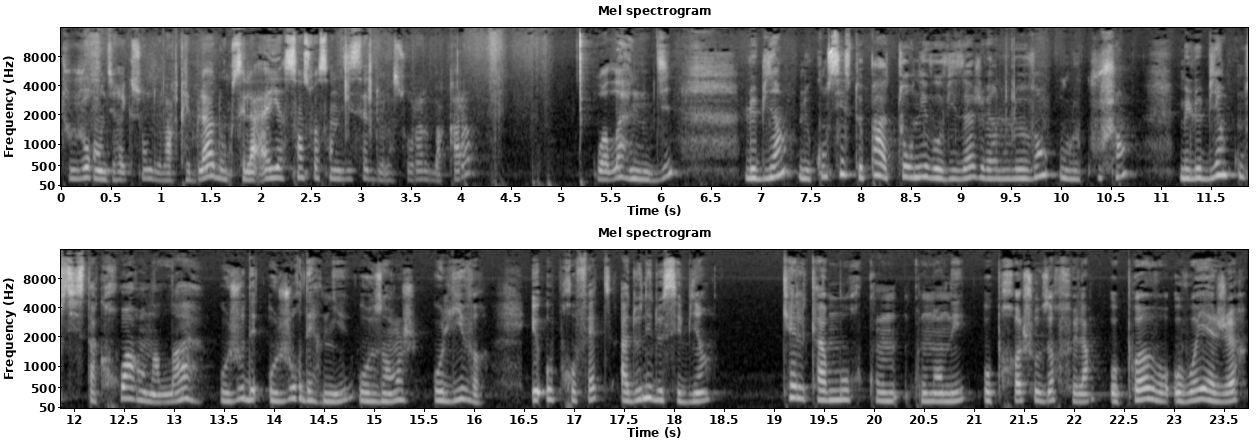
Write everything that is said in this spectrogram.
toujours en direction de la Qibla. Donc c'est la ayah 177 de la Surah al-Baqarah où Allah nous dit Le bien ne consiste pas à tourner vos visages vers le levant ou le couchant, mais le bien consiste à croire en Allah, au jour, dernier, aux anges, aux livres et aux prophètes, à donner de ses biens, quelque amour qu'on en ait, aux proches, aux orphelins, aux pauvres, aux voyageurs,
